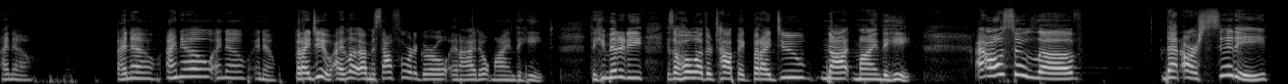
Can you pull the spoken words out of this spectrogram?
I know. I know, I know, I know, I know. But I do. I love, I'm a South Florida girl and I don't mind the heat. The humidity is a whole other topic, but I do not mind the heat. I also love that our city,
